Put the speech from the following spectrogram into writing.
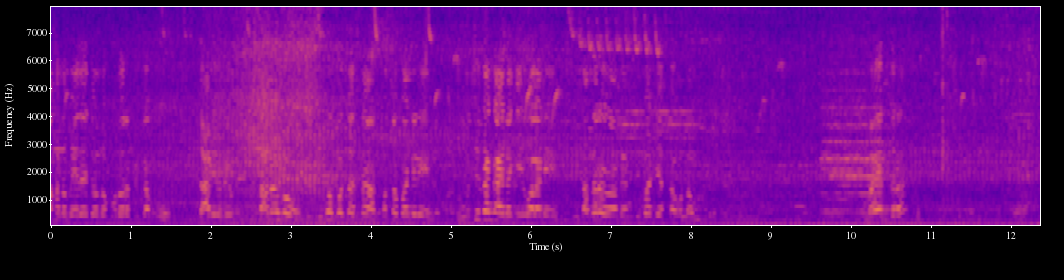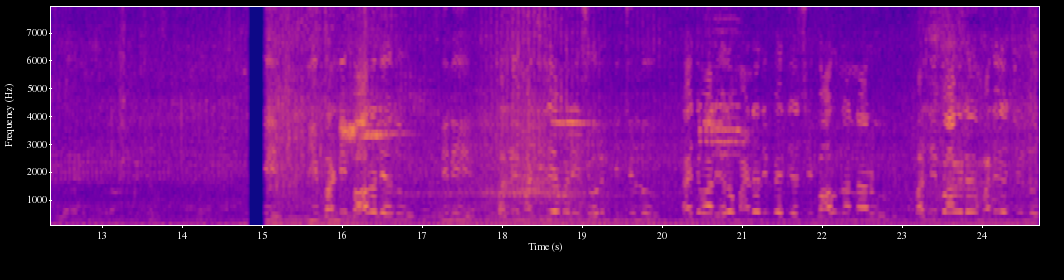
వాహనం ఏదైతే ఉందో బులోర పికప్ దాని స్థానంలో ఇంకో కొత్త కొత్త బండిని ఉచితంగా ఆయనకి ఇవ్వాలని ఈ సందర్భంగా మేము డిమాండ్ చేస్తూ ఉన్నాం. మహేంద్ర. ఈ- ఈ బండి బాగలేదు దీన్ని మళ్ళీ మంచి చేయమని షోరూమ్కి ఇచ్చిండు. అయితే వాళ్ళు ఏదో మైనర్ రిపేర్ చేసి బాగుందన్నారు. మళ్ళీ బాగలేదు మళ్ళీ తెచ్చిండు.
